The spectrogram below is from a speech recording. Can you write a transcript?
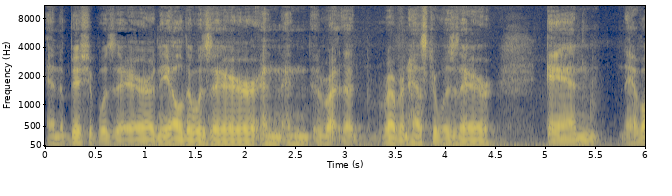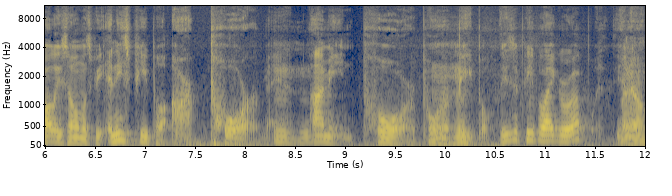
and the bishop was there, and the elder was there, and and Reverend Hester was there, and they have all these homeless people, and these people are poor, man. I mean, poor, poor people. These are people I grew up with, you know.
